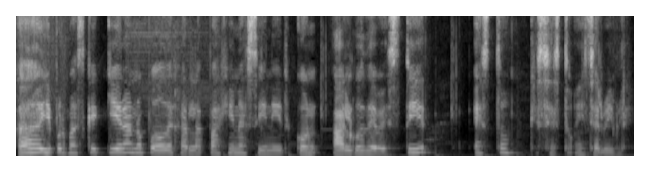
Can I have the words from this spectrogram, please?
Ay, por más que quiera, no puedo dejar la página sin ir con algo de vestir. Esto, ¿qué es esto? Inservible.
